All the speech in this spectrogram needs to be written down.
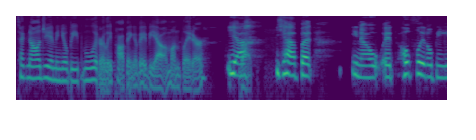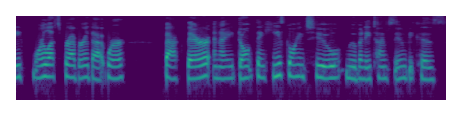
technology. I mean, you'll be literally popping a baby out a month later. Yeah. Yeah, but you know, it hopefully it'll be more or less forever that we're back there and I don't think he's going to move anytime soon because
